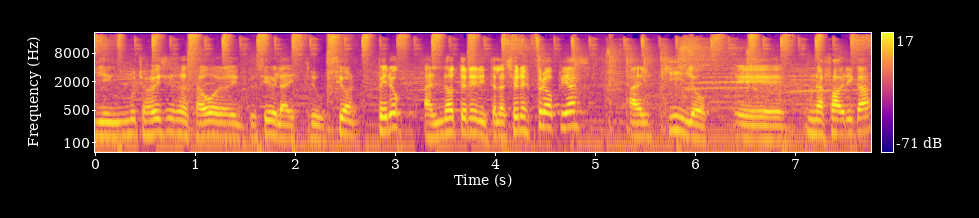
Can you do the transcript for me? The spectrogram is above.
y muchas veces hasta hago inclusive la distribución. Pero al no tener instalaciones propias, alquilo eh, una fábrica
